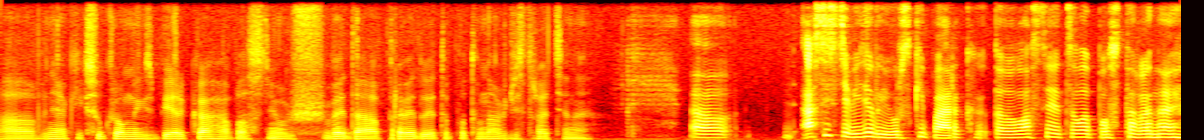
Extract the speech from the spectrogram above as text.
v nejakých súkromných zbierkach a vlastne už veda preveduje to potom navždy stratené. Asi ste videli Jurský park, to vlastne je celé postavené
